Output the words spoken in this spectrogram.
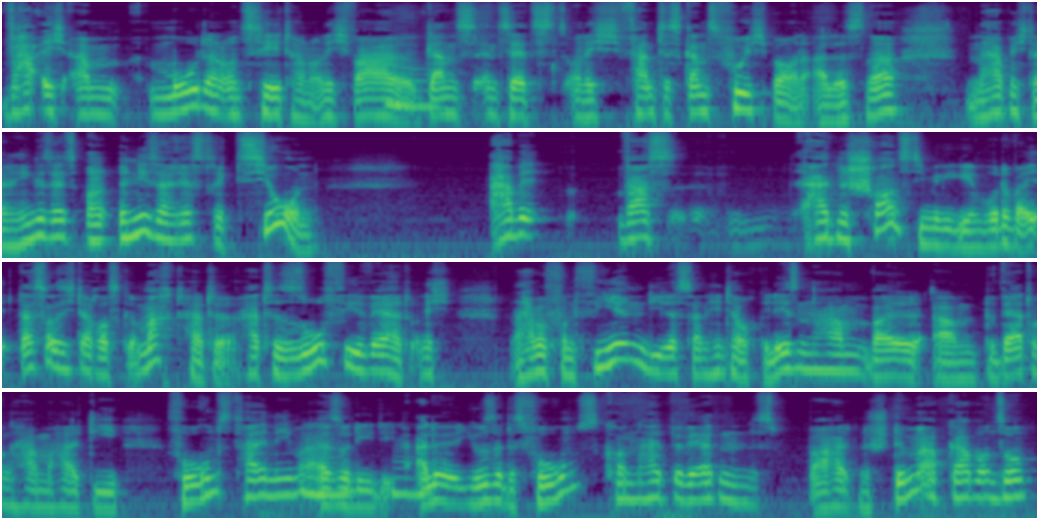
war ich am Modern und Zetern und ich war oh. ganz entsetzt und ich fand es ganz furchtbar und alles, ne? Und habe ich dann hingesetzt und in dieser Restriktion habe, war es halt eine Chance, die mir gegeben wurde, weil das, was ich daraus gemacht hatte, hatte so viel Wert und ich habe von vielen, die das dann hinterher auch gelesen haben, weil ähm, Bewertungen haben halt die Forumsteilnehmer, mhm. also die, die mhm. alle User des Forums konnten halt bewerten, es war halt eine Stimmabgabe und so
